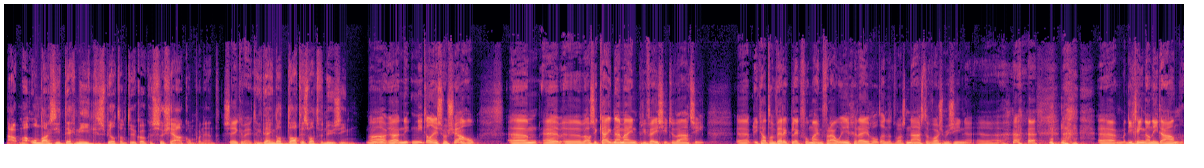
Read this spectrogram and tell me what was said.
Nou, maar ondanks die techniek speelt er natuurlijk ook een sociaal component. Zeker weten. Ik denk dat dat is wat we nu zien. Nou ja, niet, niet alleen sociaal. Um, uh, als ik kijk naar mijn privésituatie. Uh, ik had een werkplek voor mijn vrouw ingeregeld. En dat was naast de wasmachine. Uh, uh, die ging dan niet aan.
